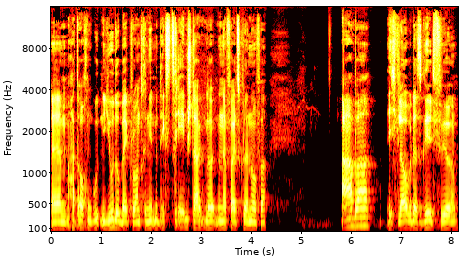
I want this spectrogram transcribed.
Ähm, hat auch einen guten Judo-Background, trainiert mit extrem starken Leuten in der School Hannover. Aber ich glaube, das gilt für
